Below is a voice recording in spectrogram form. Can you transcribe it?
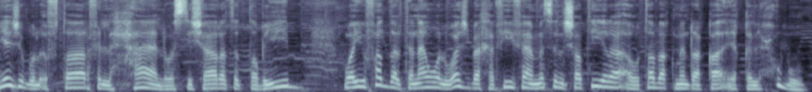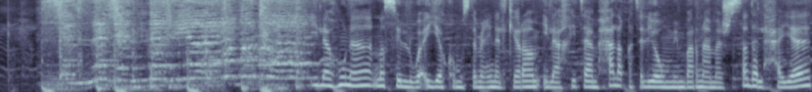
يجب الإفطار في الحال واستشارة الطبيب ويفضل تناول وجبة خفيفة مثل شطيرة أو طبق من رقائق الحبوب. إلى هنا نصل وإياكم مستمعينا الكرام إلى ختام حلقة اليوم من برنامج صدى الحياة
